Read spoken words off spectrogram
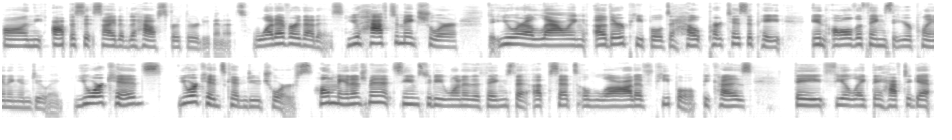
on the opposite side of the house for 30 minutes, whatever that is. You have to make sure that you are allowing other people to help participate in all the things that you're planning and doing. Your kids, your kids can do chores. Home management seems to be one of the things that upsets a lot of people because they feel like they have to get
